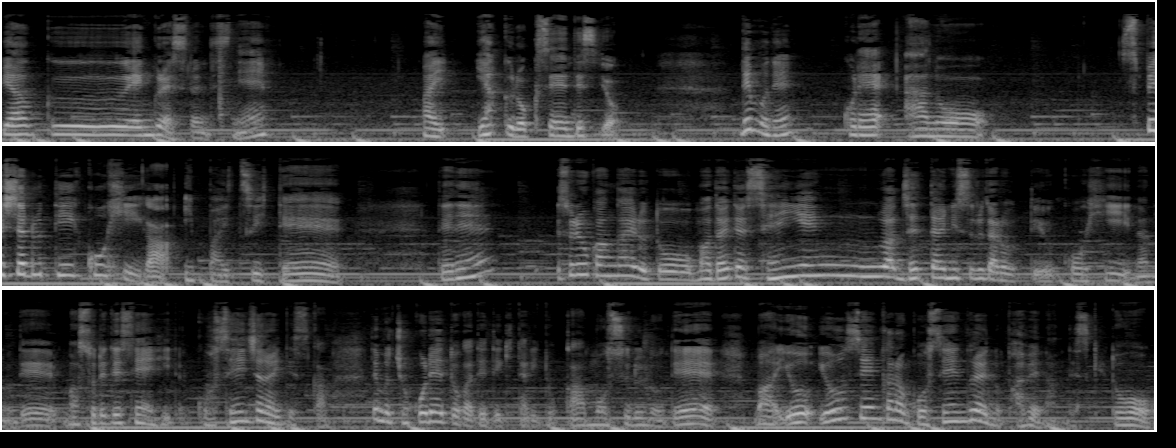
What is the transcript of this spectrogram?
5800円ぐらいするんですね。まあ、約6000円ですよ。でもね、これ、あの、スペシャルティーコーヒーが1杯ついて、でね、それを考えると、まあ、大体1000円は絶対にするだろうっていうコーヒーなので、まあ、それで1000円引いて5000円じゃないですかでもチョコレートが出てきたりとかもするので、まあ、4000円から5000円ぐらいのパフェなんですけど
